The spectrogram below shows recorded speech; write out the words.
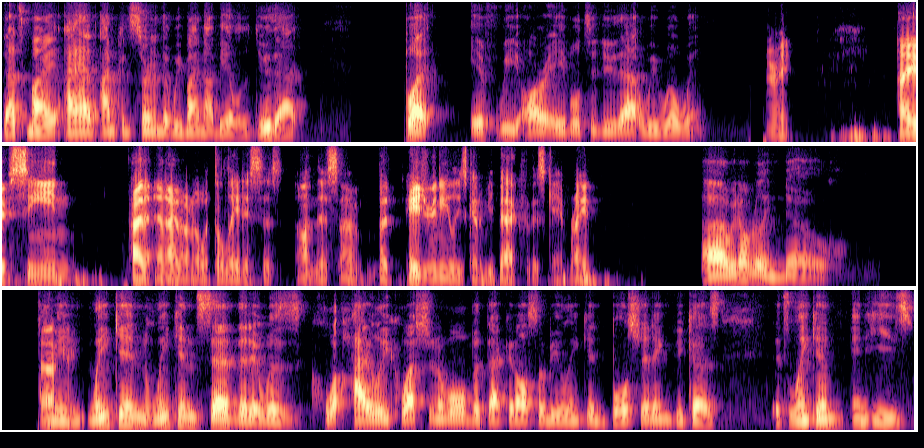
that's my, I have, I'm concerned that we might not be able to do that. But if we are able to do that, we will win. all right. I've seen, I, and I don't know what the latest is on this, um, but Adrian Ealy's going to be back for this game, right? Uh, we don't really know. I mean, Lincoln Lincoln said that it was qu- highly questionable, but that could also be Lincoln bullshitting because it's Lincoln and he's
